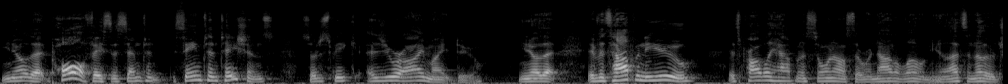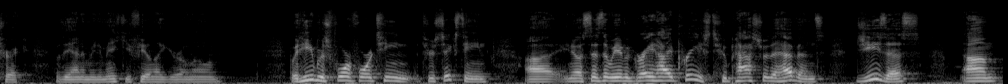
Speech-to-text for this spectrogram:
You know, that Paul faces the same temptations, so to speak, as you or I might do. You know, that if it's happened to you, it's probably happened to someone else, that we're not alone. You know, that's another trick of the enemy to make you feel like you're alone. But Hebrews 4:14 through 16, uh, you know, says that we have a great high priest who passed through the heavens, Jesus, um,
